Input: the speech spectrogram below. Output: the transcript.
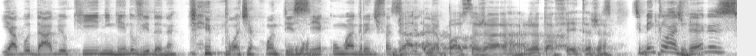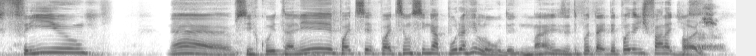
e Abu Dhabi, o que ninguém duvida, né? pode acontecer Bom, com uma grande facilidade. Já, minha aposta já, já tá feita já. Se bem que Las Vegas, frio, né, o circuito ali pode ser, pode ser um Singapura Reloaded, mas depois, depois a gente fala disso. Pode.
